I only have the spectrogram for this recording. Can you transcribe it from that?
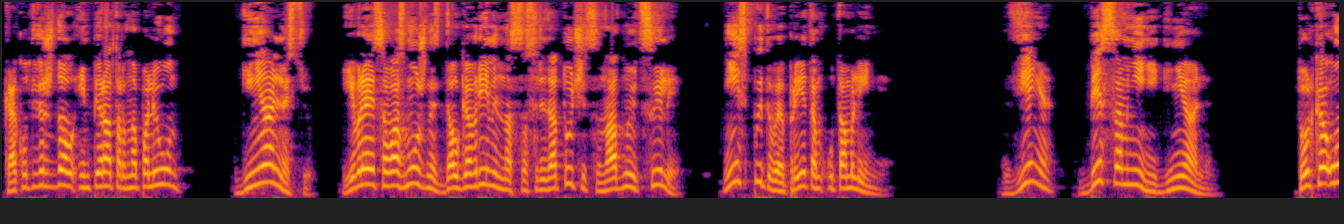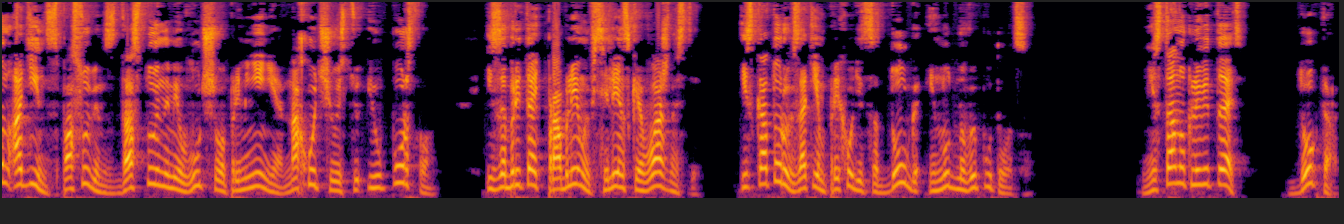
Как утверждал император Наполеон, Гениальностью является возможность долговременно сосредоточиться на одной цели, не испытывая при этом утомления. Веня без сомнений гениален. Только он один способен с достойными лучшего применения находчивостью и упорством изобретать проблемы вселенской важности, из которых затем приходится долго и нудно выпутываться. Не стану клеветать. Доктор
